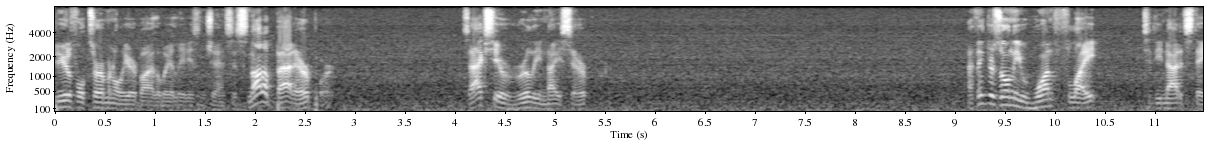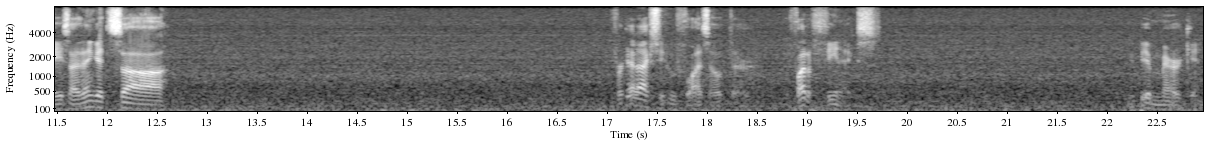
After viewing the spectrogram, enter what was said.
Beautiful terminal here, by the way, ladies and gents. It's not a bad airport. It's actually a really nice airport. I think there's only one flight to the United States. I think it's, uh... Forget actually who flies out there. The flight to Phoenix. Maybe American.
